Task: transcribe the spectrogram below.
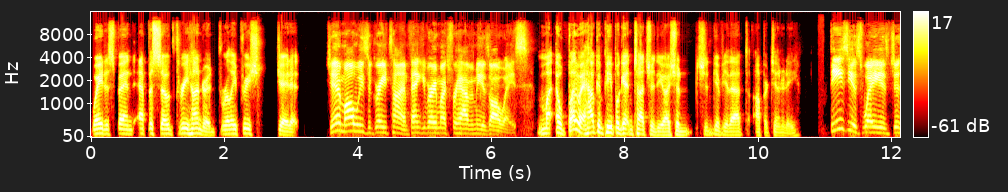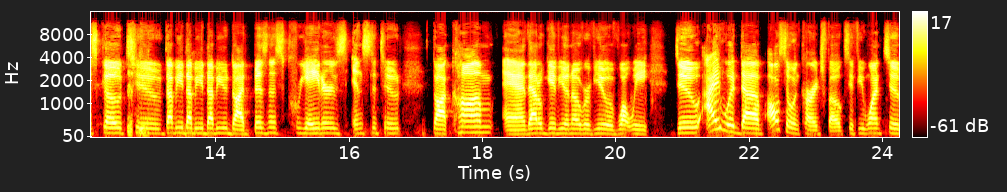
way to spend episode 300. Really appreciate it. Jim, always a great time. Thank you very much for having me as always. My, oh, by the way, how can people get in touch with you? I should should give you that opportunity. The easiest way is just go to www.businesscreatorsinstitute.com and that'll give you an overview of what we do. I would uh, also encourage folks, if you want to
